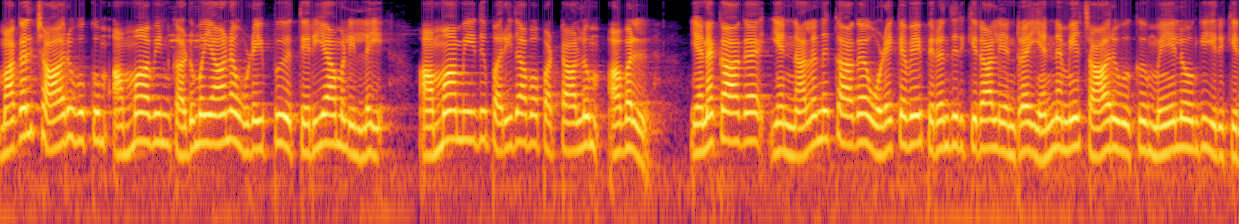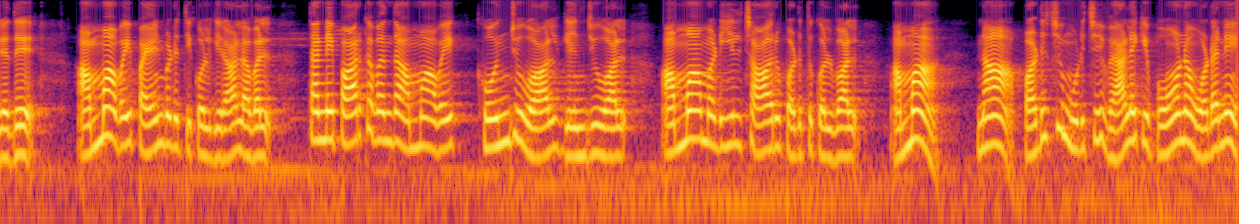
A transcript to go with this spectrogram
மகள் சாருவுக்கும் அம்மாவின் கடுமையான உழைப்பு தெரியாமல் இல்லை. அம்மா மீது பரிதாபப்பட்டாலும் அவள் எனக்காக என் நலனுக்காக உழைக்கவே பிறந்திருக்கிறாள் என்ற எண்ணமே சாருவுக்கு மேலோங்கி இருக்கிறது. அம்மாவை பயன்படுத்தி கொள்கிறாள் அவள். தன்னை பார்க்க வந்த அம்மாவை கொஞ்சுவாள் கெஞ்சுவாள். அம்மா மடியில் சாரு படுத்துக்கொள்வாள் அம்மா நான் படித்து முடித்து வேலைக்கு போன உடனே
